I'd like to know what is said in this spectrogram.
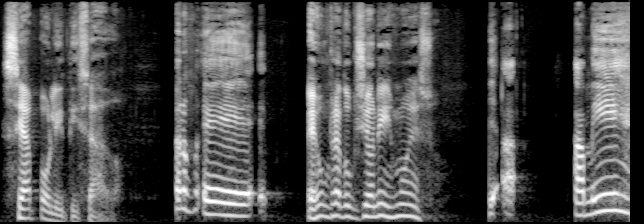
se ha politizado? Bueno, eh, ¿Es un reduccionismo eso? A mí,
